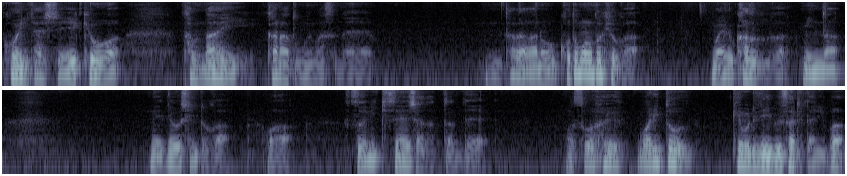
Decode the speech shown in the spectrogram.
声に対して影響は多分ないかなと思いますね。ただあの子供の時とか毎度家族がみんな、ね、両親とかは普通に喫煙者だったんで、まあ、そういう割と煙でいぶされたりは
